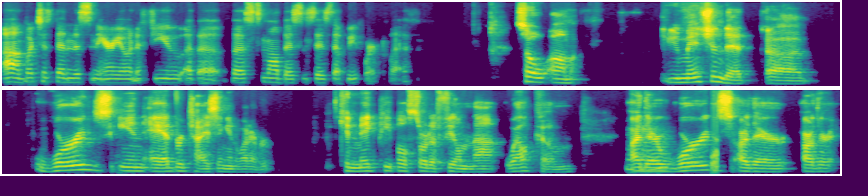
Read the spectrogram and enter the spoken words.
um, which has been the scenario in a few of the, the small businesses that we've worked with. So, um, you mentioned that uh, words in advertising and whatever can make people sort of feel not welcome. Mm-hmm. Are there mm-hmm. words? Are there are there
